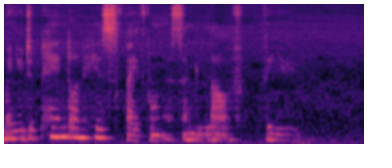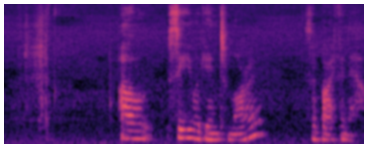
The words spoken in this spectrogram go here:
when you depend on His faithfulness and love for you. I'll see you again tomorrow, so bye for now.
